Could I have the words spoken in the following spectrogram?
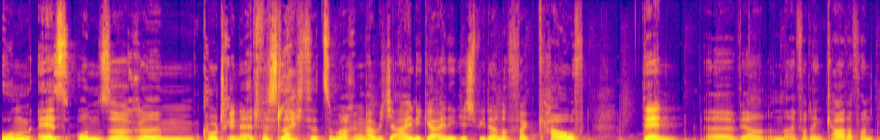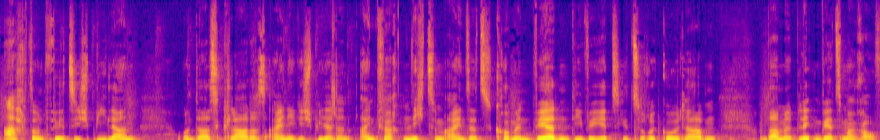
Um es unserem Co-Trainer etwas leichter zu machen, habe ich einige, einige Spieler noch verkauft, denn äh, wir haben einfach den Kader von 48 Spielern und da ist klar, dass einige Spieler dann einfach nicht zum Einsatz kommen werden, die wir jetzt hier zurückgeholt haben. Und damit blicken wir jetzt mal rauf.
